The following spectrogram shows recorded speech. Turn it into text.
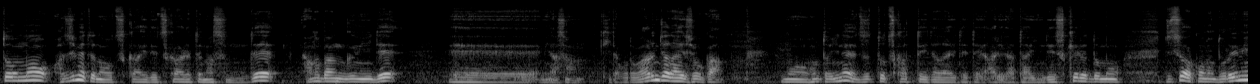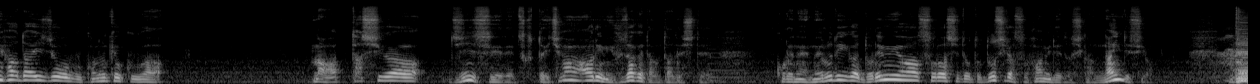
とも初めてのお使いで使われてますんであの番組で、えー、皆さん聞いたことがあるんじゃないでしょうか。もう本当にねずっと使っていただいててありがたいんですけれども実はこの「ドレミファ大丈夫」この曲はまあ私が人生で作った一番ある意味ふざけた歌でしてこれねメロディーがドレミファソラシドとドシラスファミレドしかないんですよ。ドレ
